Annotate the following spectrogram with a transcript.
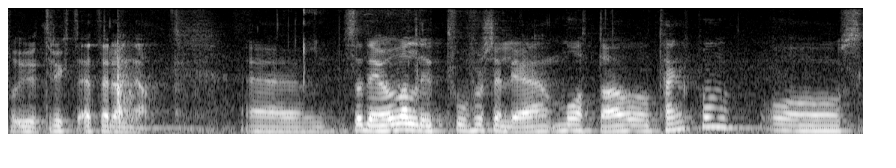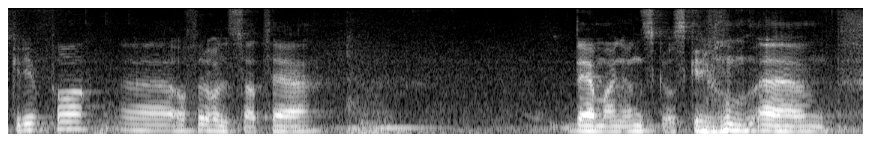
få uttrykt et eller annet. Uh, så det er jo veldig to forskjellige måter å tenke på og skrive på. Uh, og forholde seg til det man ønsker å skrive om. Uh,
